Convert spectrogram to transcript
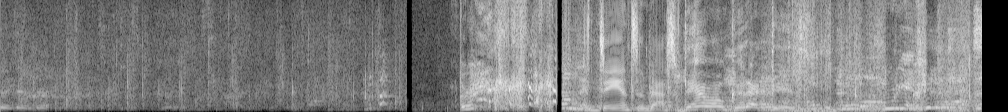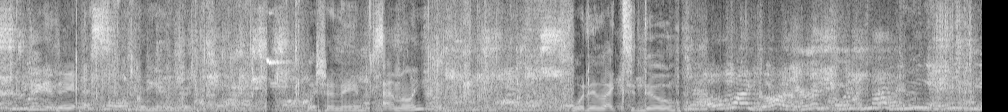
Dance and basketball. Damn, I'm good at this. Do it again, do it again. What's your name? Emily. What do you like to do? Oh my god, you're recording. I'm not doing anything.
